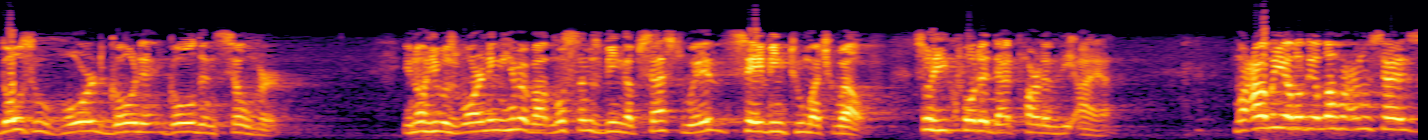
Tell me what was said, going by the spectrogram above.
Those who hoard gold and, gold and silver. You know, he was warning him about Muslims being obsessed with saving too much wealth. So he quoted that part of the ayah. Muawiyah radiallahu anhu says,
